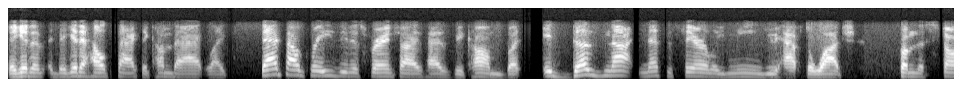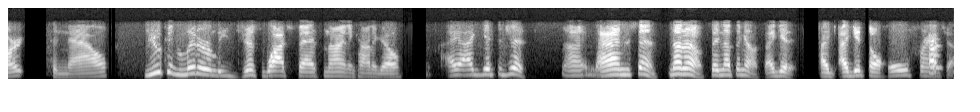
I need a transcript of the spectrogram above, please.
They get a they get a health pack. They come back. Like that's how crazy this franchise has become. But it does not necessarily mean you have to watch from the start to now. You can literally just watch Fast Nine and kind of go, I, I get the gist. I, I understand. No, no, no, say nothing else. I get it. I, I get the whole franchise,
